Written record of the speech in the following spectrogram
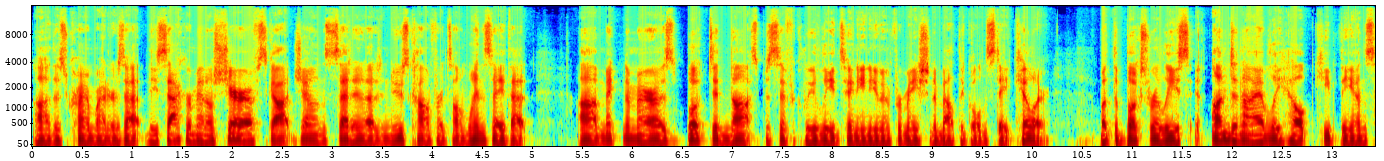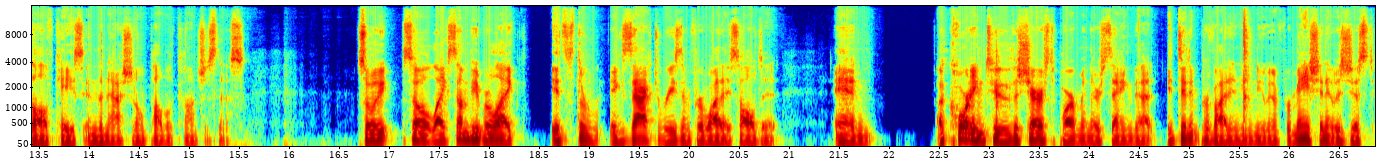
uh, this crime writer is that the Sacramento sheriff Scott Jones said in at a news conference on Wednesday that uh, McNamara's book did not specifically lead to any new information about the Golden State Killer, but the book's release undeniably helped keep the unsolved case in the national public consciousness. So so like some people are like it's the exact reason for why they solved it, and according to the sheriff's department, they're saying that it didn't provide any new information. It was just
